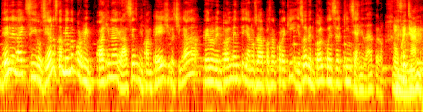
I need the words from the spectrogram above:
Denle like, sigo. Si ya lo están viendo por mi página, gracias, mi fanpage y la chingada. Pero eventualmente ya no se va a pasar por aquí. Y eso eventual puede ser 15 años, ¿verdad? Pero, O mañana.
